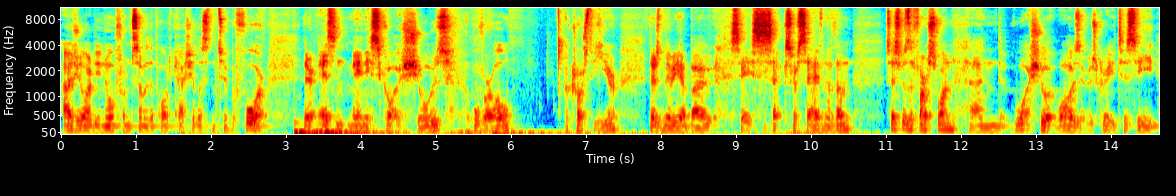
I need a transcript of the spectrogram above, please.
As you already know from some of the podcasts you listened to before, there isn't many Scottish shows overall across the year. There's maybe about, say, six or seven of them. So this was the first one, and what a show it was. It was great to see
